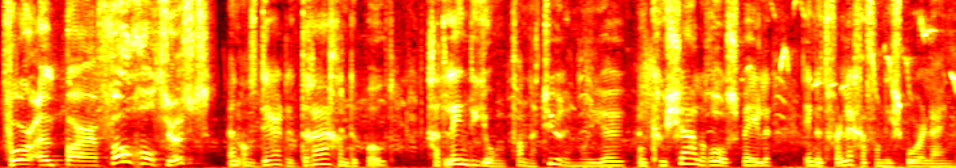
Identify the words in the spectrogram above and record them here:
voor een paar vogeltjes? En als derde dragende poot gaat Leen de Jong van Natuur en Milieu... een cruciale rol spelen in het verleggen van die spoorlijn.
